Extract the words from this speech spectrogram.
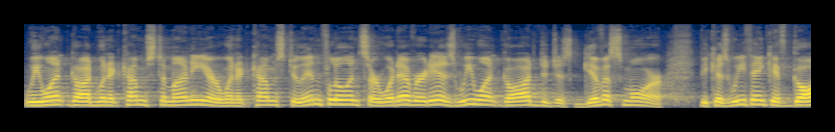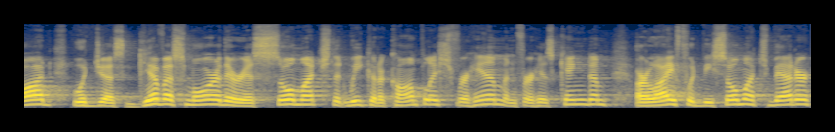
We want God, when it comes to money or when it comes to influence or whatever it is, we want God to just give us more because we think if God would just give us more, there is so much that we could accomplish for Him and for His kingdom. Our life would be so much better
